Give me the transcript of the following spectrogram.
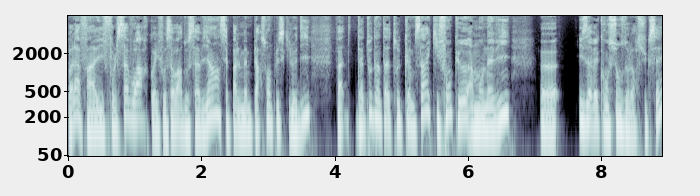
voilà enfin il faut le savoir quoi. Il faut savoir d'où ça vient. C'est pas le même perso en plus qui le dit. Enfin t'as tout un tas de trucs comme ça qui font que à mon avis euh, ils avaient conscience de leur succès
